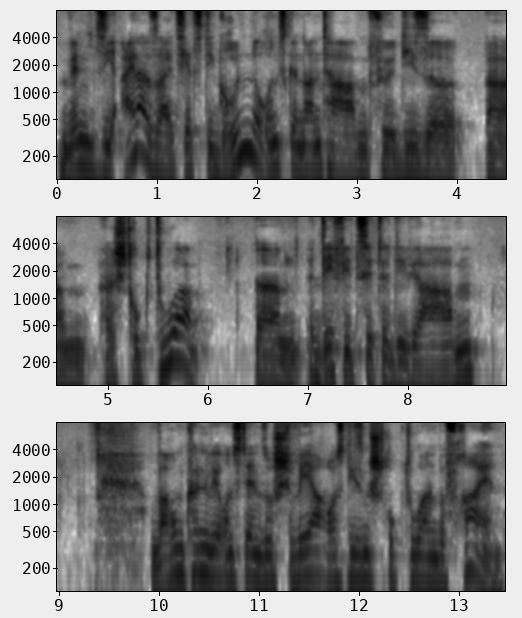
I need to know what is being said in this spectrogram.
wenn Sie einerseits jetzt die Gründe uns genannt haben für diese ähm, Strukturdefizite, ähm, die wir haben, Warum können wir uns denn so schwer aus diesen Strukturen befreien?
